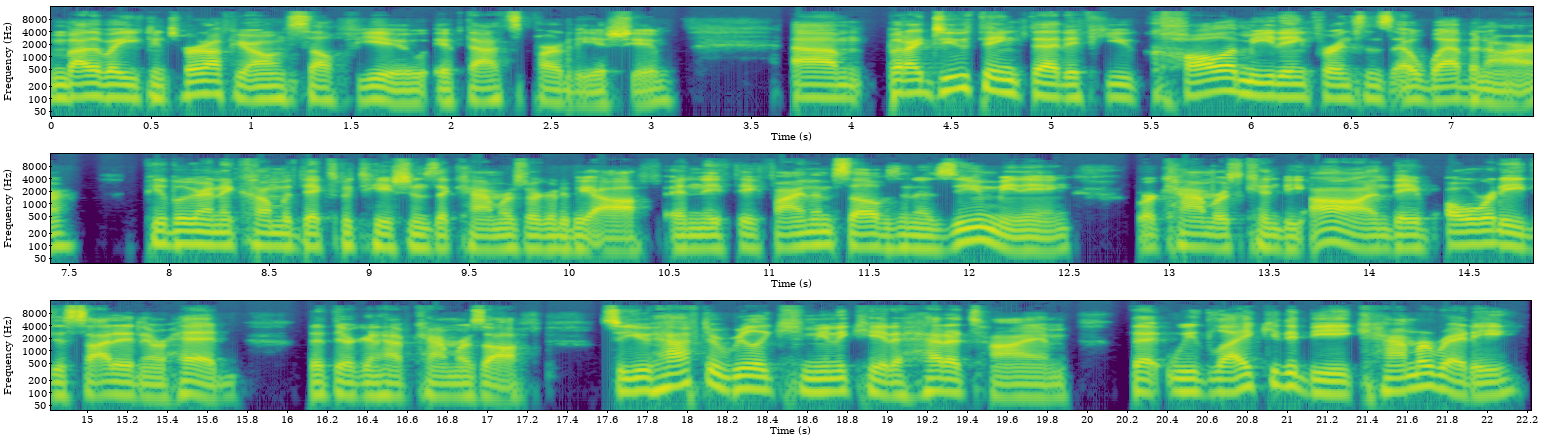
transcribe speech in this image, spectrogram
And by the way, you can turn off your own self view if that's part of the issue. Um, but I do think that if you call a meeting, for instance, a webinar, people are going to come with the expectations that cameras are going to be off. And if they find themselves in a Zoom meeting where cameras can be on, they've already decided in their head that they're going to have cameras off. So you have to really communicate ahead of time that we'd like you to be camera ready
